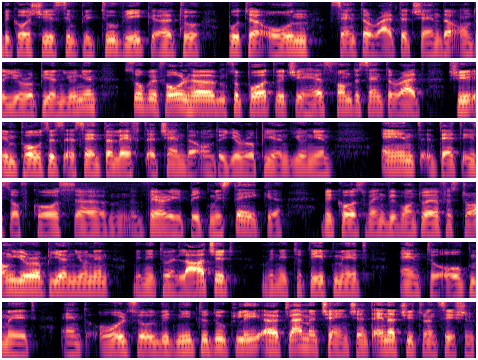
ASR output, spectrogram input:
because she is simply too weak uh, to put her own center right agenda on the European Union. So, with all her support which she has from the center right, she imposes a center left agenda on the European Union. And that is, of course, um, a very big mistake. Yeah? Because when we want to have a strong European Union, we need to enlarge it, we need to deepen it, and to open it and also we need to do uh, climate change and energy transition,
